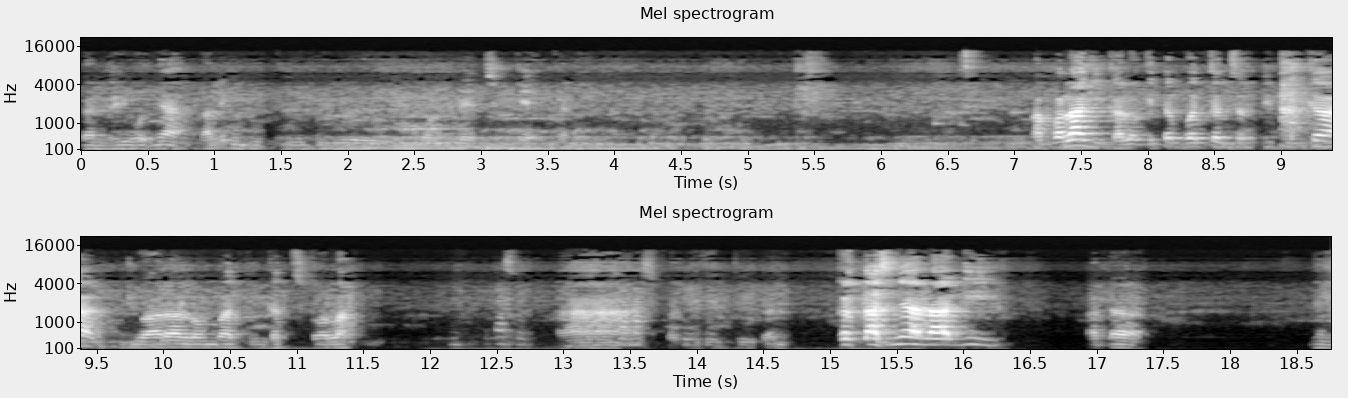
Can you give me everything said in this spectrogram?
Dan rewardnya paling sedikit kan apalagi kalau kita buatkan sertifikat juara lomba tingkat sekolah. Nah seperti itu kan. Kertasnya lagi. Ada yang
